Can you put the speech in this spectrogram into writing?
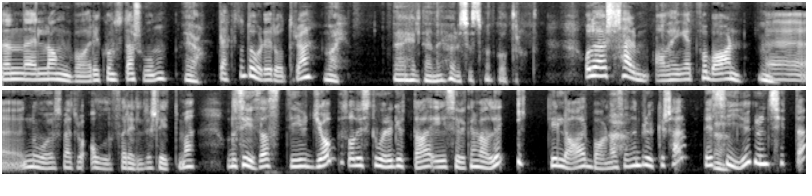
den eh, langvarige konsentrasjonen. Ja. Det er ikke noe dårlig råd, tror jeg. Nei, det er jeg helt enig. Høres ut som et godt råd. Og det er skjermavhengighet for barn. Mm. Eh, noe som jeg tror alle foreldre sliter med. Og det sies at Steve Jobs og de store gutta i Silicon Valley ikke lar barna sine bruke skjerm. Det ja. sier jo grunn sitt, det.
